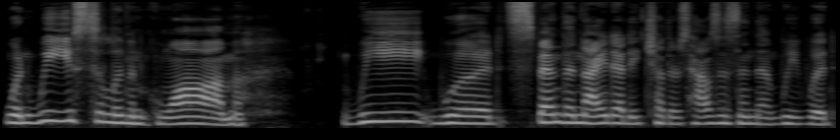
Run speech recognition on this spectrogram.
when we used to live in Guam, we would spend the night at each other's houses and then we would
